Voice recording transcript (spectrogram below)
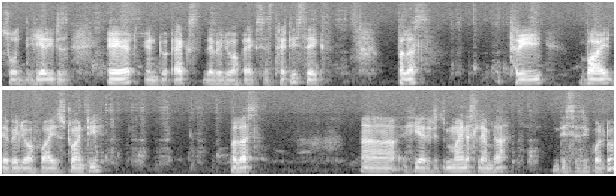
So here it is 8 into x the value of x is 36 plus 3 y the value of y is 20 plus uh, here it is minus lambda. This is equal to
